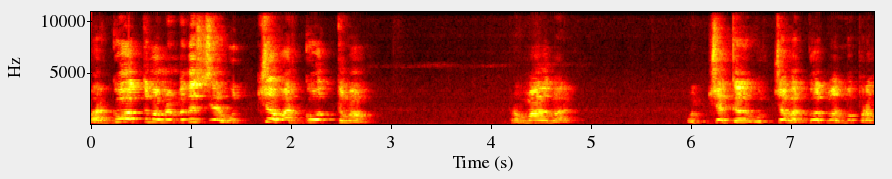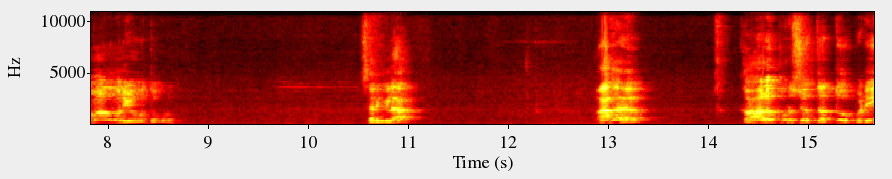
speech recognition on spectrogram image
வர்க்கோத்துமம் என்பது உச்ச வர்க்கோத்துமம் பிரமாதமா இருக்கு. உச்ச உச்ச வர்க்கோத்துவம் ரொம்ப பிரமாதமான யோகத்தை கொடுக்கும். சரிங்களா? ஆக காலபுருஷ தத்துவப்படி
